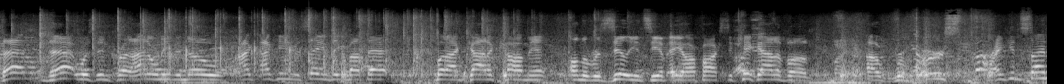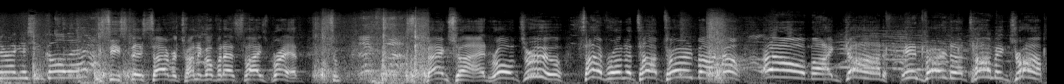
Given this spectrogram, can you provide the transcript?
That that was incredible. I don't even know. I, I can't even say anything about that. But I gotta comment on the resiliency of AR Fox to kick out of a, a reverse Frankensteiner, I guess you'd call that. You see Stitch Cypher trying to go for that sliced bread. Backside, rolled through. Cypher on the top turnbuckle. Oh my God! Inverted atomic drop.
